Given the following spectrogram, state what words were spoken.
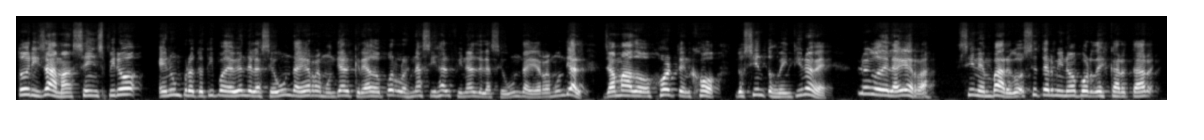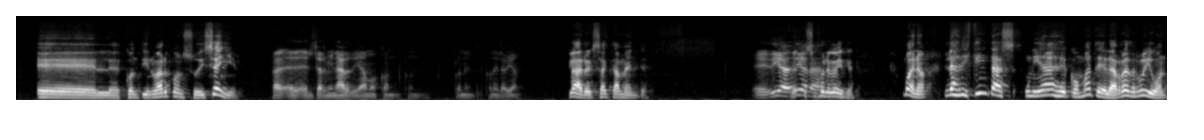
Toriyama se inspiró en un prototipo de avión de la Segunda Guerra Mundial creado por los nazis al final de la Segunda Guerra Mundial, llamado Horten Ho 229. Luego de la guerra, sin embargo, se terminó por descartar el continuar con su diseño. El, el terminar, digamos, con, con, con el, con el avión. Claro, exactamente. Eh, diga, diga Eso la- fue lo que dije. Bueno, las distintas unidades de combate de la Red Ribbon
